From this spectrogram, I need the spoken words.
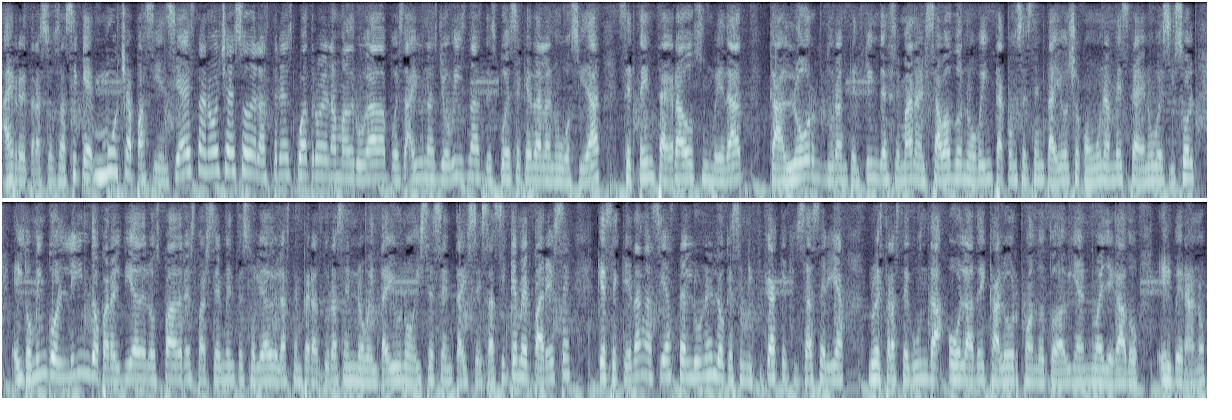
hay retrasos. Así que mucha paciencia. Esta noche, eso de las 3, 4 de la madrugada, pues hay unas lloviznas, después se queda la nubosidad, 70 grados, humedad, calor durante el fin de semana, el sábado 90 con 68 con una mezcla de nubes y sol. El domingo lindo para el Día de los Padres, parcialmente soleado y las temperaturas en 91 y 66. Así que me parece que se quedan así hasta el lunes, lo que significa que quizás sería nuestra segunda ola de calor cuando todavía no ha llegado el verano.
